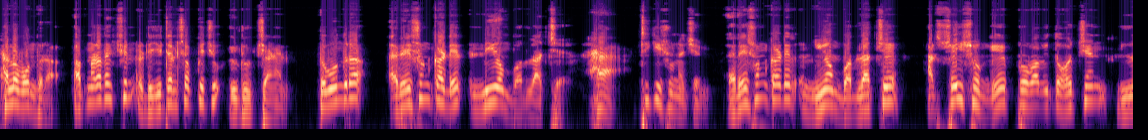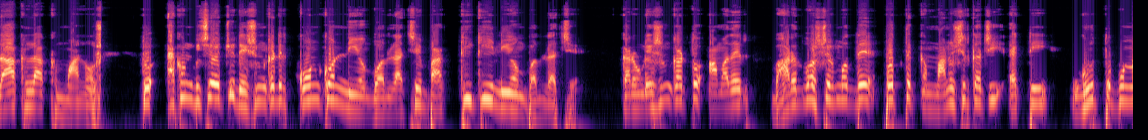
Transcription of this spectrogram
হ্যালো বন্ধুরা, আপনারা দেখছেন ডিজিটাল সবকিছু ইউটিউব চ্যানেল। তো বন্ধুরা, রেশন কার্ডের নিয়ম বদলাচ্ছে। হ্যাঁ ঠিকই শুনেছেন, রেশন কার্ডের নিয়ম বদলাচ্ছে আর সেই সঙ্গে প্রভাবিত হচ্ছেন লাখ লাখ মানুষ। তো এখন বিষয় হচ্ছে রেশন কার্ডের কোন কোন নিয়ম বদলাচ্ছে বা কি কি নিয়ম বদলাচ্ছে। কারণ রেশন কার্ড তো আমাদের ভারতবর্ষের মধ্যে প্রত্যেক মানুষের কাছেই একটি গুরুত্বপূর্ণ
